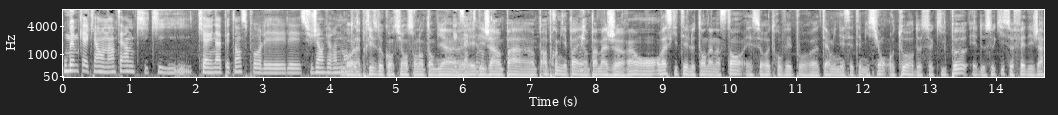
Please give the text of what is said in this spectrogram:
ou même quelqu'un en interne qui, qui, qui a une appétence pour les, les sujets environnementaux. Bon, la prise de conscience, on l'entend bien, est déjà un pas, un, premier pas et un pas majeur. Hein. On, on va se quitter le temps d'un instant et se retrouver pour terminer cette émission autour de ce qui peut et de ce qui se fait déjà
